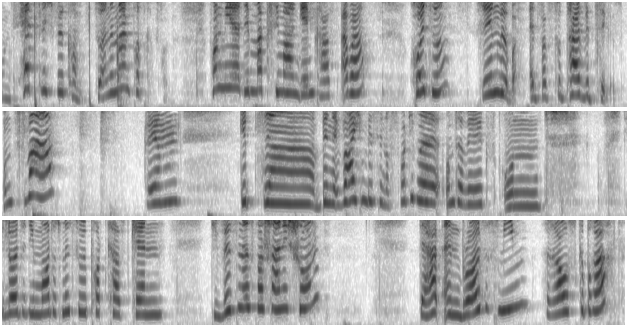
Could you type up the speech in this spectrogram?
und herzlich willkommen zu einer neuen Podcast-Folge von mir, dem maximalen Gamecast. Aber heute reden wir über etwas total Witziges. Und zwar ähm, gibt's ja, bin, war ich ein bisschen auf Spotify unterwegs und die Leute, die Mortis Mystery Podcast kennen, die wissen es wahrscheinlich schon. Der hat ein Brawl Meme rausgebracht.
